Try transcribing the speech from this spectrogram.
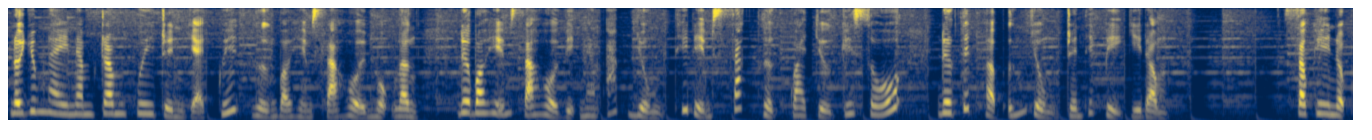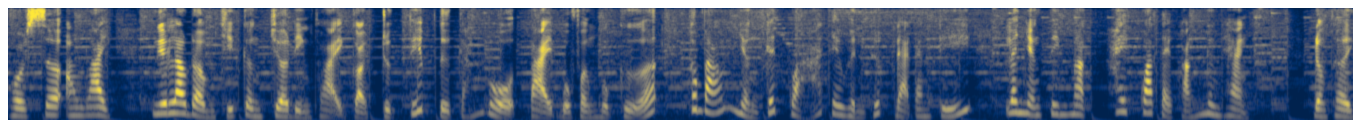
Nội dung này nằm trong quy trình giải quyết hưởng bảo hiểm xã hội một lần, được Bảo hiểm xã hội Việt Nam áp dụng thí điểm xác thực qua chữ ký số, được tích hợp ứng dụng trên thiết bị di động. Sau khi nộp hồ sơ online, người lao động chỉ cần chờ điện thoại gọi trực tiếp từ cán bộ tại bộ phận một cửa, thông báo nhận kết quả theo hình thức đã đăng ký là nhận tiền mặt hay qua tài khoản ngân hàng. Đồng thời,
